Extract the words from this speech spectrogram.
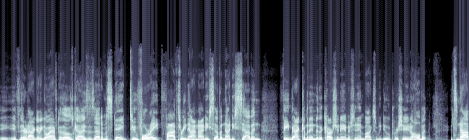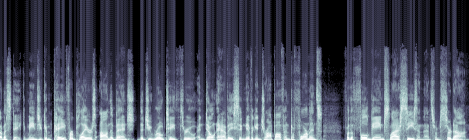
if they're not going to go after those guys, is that a mistake? 248 539 9797. Feedback coming into the Karsch and Anderson inbox, and we do appreciate all of it. It's not a mistake. It means you can pay for players on the bench that you rotate through and don't have a significant drop off in performance for the full game slash season. That's from Sirdan.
